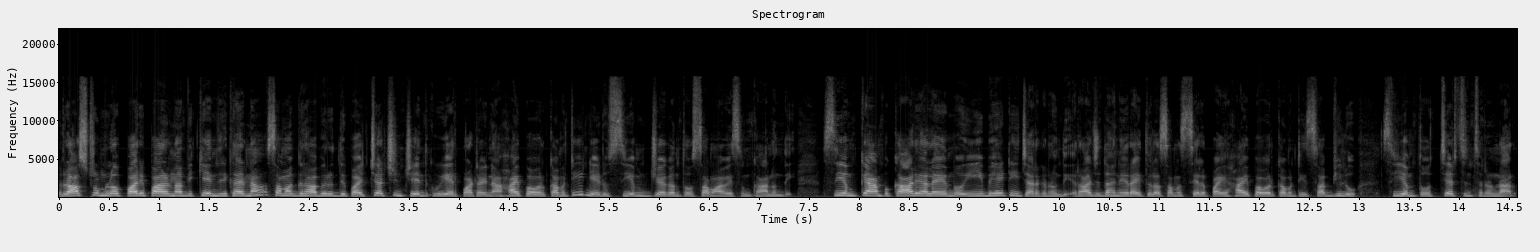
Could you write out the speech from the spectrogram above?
రాష్ట్రంలో పరిపాలన వికేంద్రీకరణ సమగ్ర అభివృద్ధిపై చర్చించేందుకు ఏర్పాటైన హైపవర్ కమిటీ నేడు సీఎం జగన్తో సమావేశం కానుంది. సీఎం క్యాంపు కార్యాలయంలో ఈ భేటీ జరగనుంది. రాజధాని రైతుల సమస్యలపై హైపవర్ కమిటీ సభ్యులు సీఎంతో చర్చించనున్నారు.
